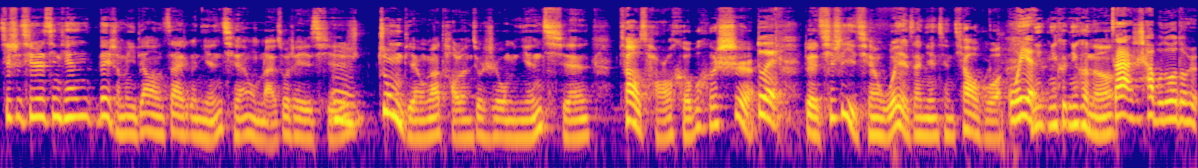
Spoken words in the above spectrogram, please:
其实其实今天为什么一定要在这个年前我们来做这一期？重点我们要讨论就是我们年前跳槽合不合适？对对，其实以前我也在年前跳过，我也你你可你可能咱俩是差不多都是。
